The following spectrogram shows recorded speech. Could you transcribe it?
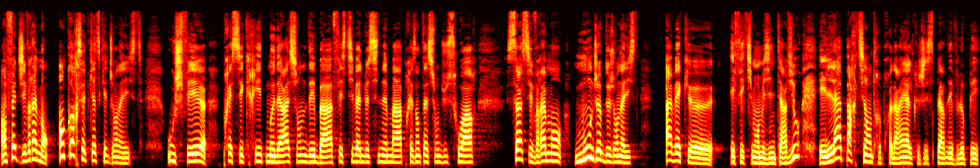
En fait, j'ai vraiment encore cette casquette journaliste où je fais euh, presse écrite, modération de débat, festival de cinéma, présentation du soir. Ça c'est vraiment mon job de journaliste avec euh, effectivement mes interviews et la partie entrepreneuriale que j'espère développer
